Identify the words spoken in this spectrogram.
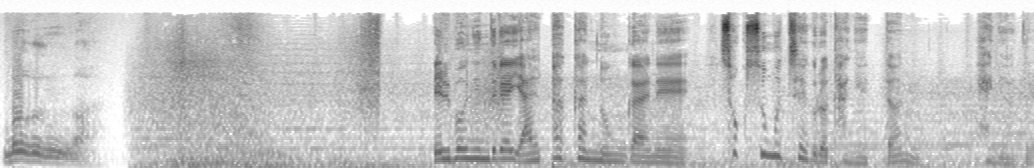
먹은 거. 일본인들의 얄팍한 농간에 속수무책으로 당했던 해녀들.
